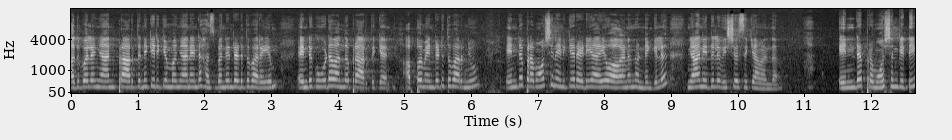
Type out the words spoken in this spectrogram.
അതുപോലെ ഞാൻ പ്രാർത്ഥനയ്ക്കിരിക്കുമ്പോൾ ഞാൻ എന്റെ ഹസ്ബൻഡിന്റെ അടുത്ത് പറയും എന്റെ കൂടെ വന്ന് പ്രാർത്ഥിക്കാൻ. അപ്പം എന്റെ അടുത്ത് പറഞ്ഞു എന്റെ പ്രൊമോഷൻ എനിക്ക് റെഡിയായി ആകണമെന്നുണ്ടെങ്കിൽ ഞാൻ ഇതിൽ വിശ്വസിക്കാമെന്ന്. എന്റെ പ്രൊമോഷൻ കിട്ടി.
